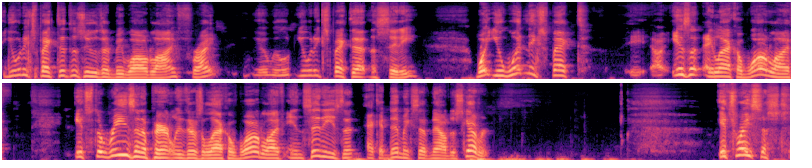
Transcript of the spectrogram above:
you would expect at the zoo there'd be wildlife, right? You would, you would expect that in the city. What you wouldn't expect uh, isn't a lack of wildlife. It's the reason, apparently, there's a lack of wildlife in cities that academics have now discovered. It's racist.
